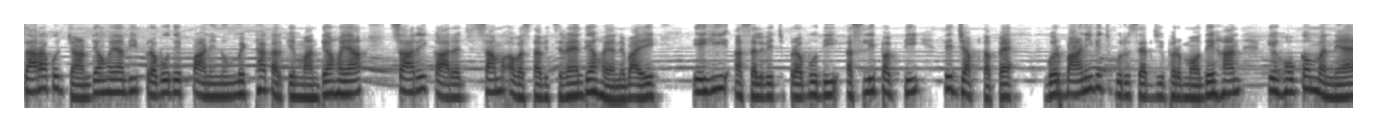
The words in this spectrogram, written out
ਸਾਰਾ ਕੁਝ ਜਾਣਦਿਆਂ ਹੋਇਆਂ ਵੀ ਪ੍ਰਭੂ ਦੇ ਪਾਣੀ ਨੂੰ ਮਿੱਠਾ ਕਰਕੇ ਮੰਨਦਿਆਂ ਹੋਇਆਂ ਸਾਰੇ ਕਾਰਜ ਸਮ ਅਵਸਥਾ ਵਿੱਚ ਰਹਿੰਦਿਆਂ ਹੋਇਆਂ ਨਿਭਾਏ। ਇਹੀ ਅਸਲ ਵਿੱਚ ਪ੍ਰਭੂ ਦੀ ਅਸਲੀ ਭਗਤੀ ਤੇ ਜਪ ਤਪ ਹੈ। ਗੁਰਬਾਣੀ ਵਿੱਚ ਗੁਰੂ ਸਾਹਿਬ ਜੀ ਫਰਮਾਉਂਦੇ ਹਨ ਕਿ ਹੁਕਮ ਮੰਨਿਆ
